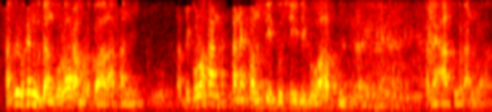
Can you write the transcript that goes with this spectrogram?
Tapi bukan udang kulo mergo alasan itu. Tapi kulo kan kena konstitusi di gua. kena aturan wah.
